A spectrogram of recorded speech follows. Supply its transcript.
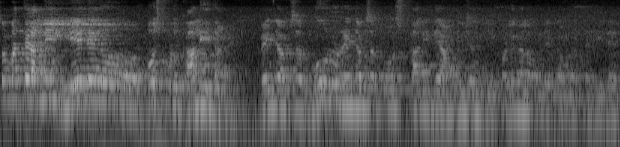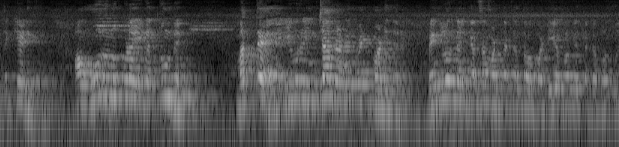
ಸೊ ಮತ್ತೆ ಅಲ್ಲಿ ಏನೇನು ಪೋಸ್ಟ್ಗಳು ಖಾಲಿ ಇದ್ದಾವೆ. ರೇಂಜ್ ಆಫೀಸರ್ ಮೂರು ರೇಂಜ್ ಆಫೀಸರ್ ಪೋಸ್ಟ್ ಖಾಲಿ ಇದೆ, ಆ ಡಿವಿಷನ್ನಲ್ಲಿ ಕೊಳ್ಳೇಗಾಲ ಒಂದೇ ಗ್ರಾಮದಲ್ಲಿ ಇದೆ ಅಂತ ಕೇಳಿದೆ ಆ ಮೂರನ್ನು ಕೂಡ ಈಗ ತುಂಬಬೇಕು. ಮತ್ತೆ ಇವರು ಇನ್ಚಾರ್ಜ್ ಅರೇಂಜ್ಮೆಂಟ್ ಮಾಡಿದ್ದಾರೆ. ಬೆಂಗಳೂರಿನಲ್ಲಿ ಕೆಲಸ ಮಾಡ್ತಕ್ಕಂಥ ಒಬ್ಬ ಡಿ ಎಫ್ ಓಗೆ ತಗೊಬಂದು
